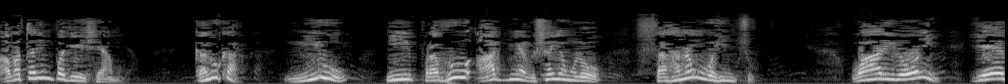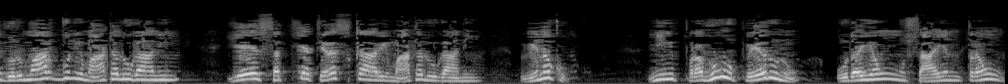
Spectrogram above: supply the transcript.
అవతరింపజేశాము. కనుక నీవు నీ ప్రభు ఆజ్ఞ విషయములో సహనం వహించు. వారిలోని ఏ దుర్మార్గుని మాటలుగాని ఏ సత్య తిరస్కారి మాటలుగాని వినకు. నీ ప్రభువు పేరును ఉదయం సాయంత్రం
